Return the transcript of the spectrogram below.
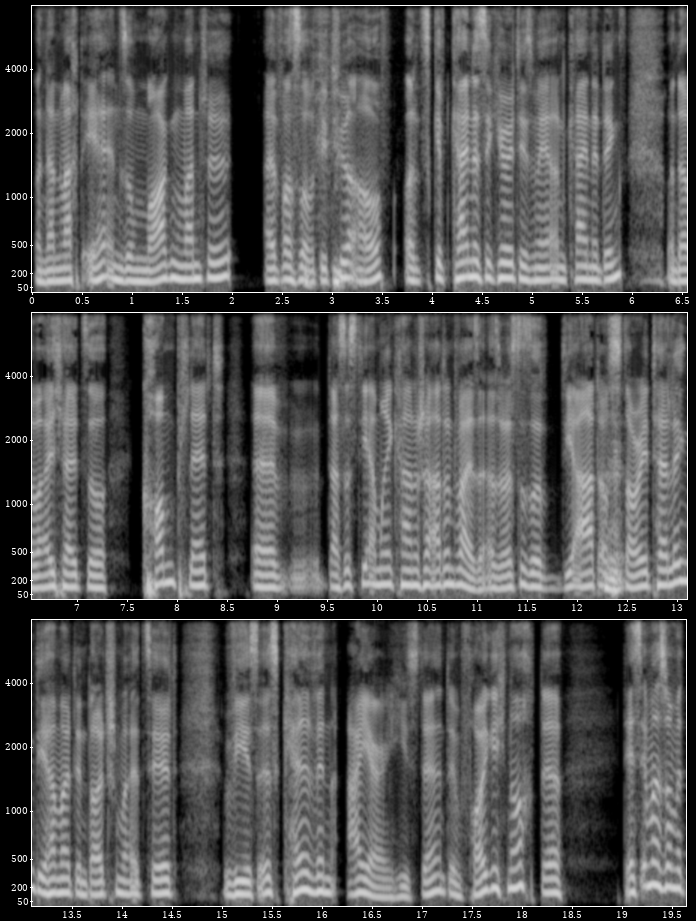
Und dann macht er in so einem Morgenmantel einfach so die Tür auf und es gibt keine Securities mehr und keine Dings. Und da war ich halt so komplett, äh, das ist die amerikanische Art und Weise. Also weißt du, so die Art of Storytelling, die haben halt den Deutschen mal erzählt, wie es ist. Calvin Ayer hieß der, dem folge ich noch, der der ist immer so mit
